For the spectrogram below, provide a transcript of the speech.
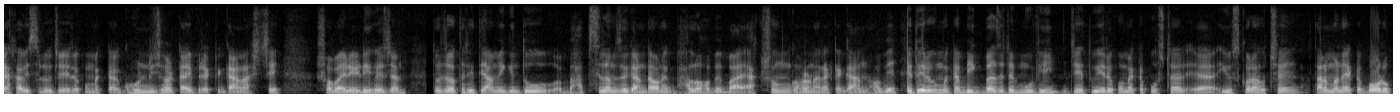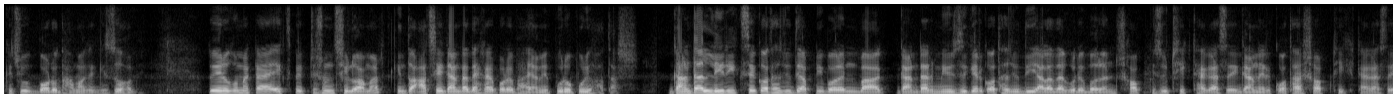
লেখা হয়েছিল যে এরকম একটা ঘূর্ণিঝড় টাইপের একটা গান আসছে, সবাই রেডি হয়ে যান। তো যথারীতি আমি কিন্তু ভাবছিলাম যে গানটা অনেক ভালো হবে বা অ্যাকশন ঘটনার একটা গান হবে। যেহেতু এরকম একটা বিগ বাজেটের মুভি যেহেতু এরকম একটা পোস্টার ইউজ করা হচ্ছে, তার মানে একটা বড় কিছু, বড় ধামাকা কিছু হবে। তো এরকম একটা এক্সপেকটেশন ছিল আমার, কিন্তু আজকে গানটা দেখার পরে ভাই আমি পুরোপুরি হতাশ। গানটার লিরিক্সের কথা যদি আপনি বলেন বা গানটার মিউজিকের কথা যদি আলাদা করে বলেন সব কিছু ঠিকঠাক আছে, গানের কথা সব ঠিকঠাক আছে,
